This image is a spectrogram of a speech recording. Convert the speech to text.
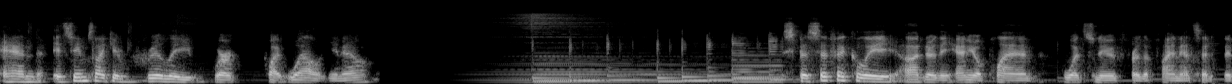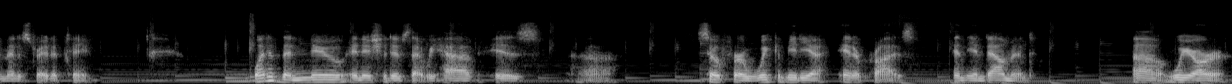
and it seems like it really worked quite well, you know? Specifically under the annual plan, what's new for the finance and administrative team? One of the new initiatives that we have is, uh, so for Wikimedia Enterprise, and the endowment, uh, we are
